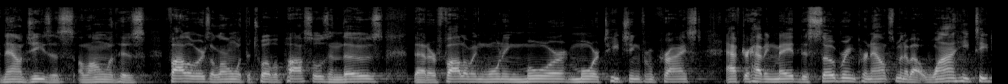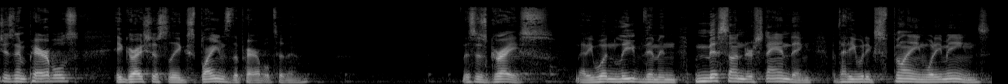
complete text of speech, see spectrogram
Now, Jesus, along with his followers, along with the 12 apostles, and those that are following, wanting more, more teaching from Christ, after having made this sobering pronouncement about why he teaches in parables, he graciously explains the parable to them. This is grace, that he wouldn't leave them in misunderstanding, but that he would explain what he means.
